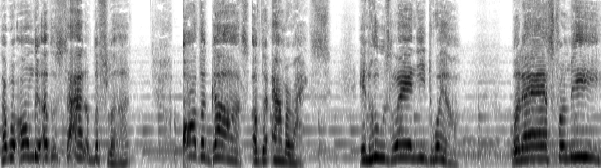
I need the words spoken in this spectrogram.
that were on the other side of the flood, or the gods of the Amorites, in whose land ye dwell. But as for me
